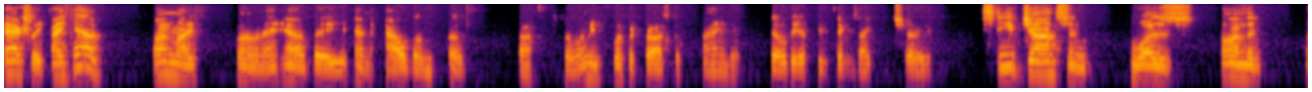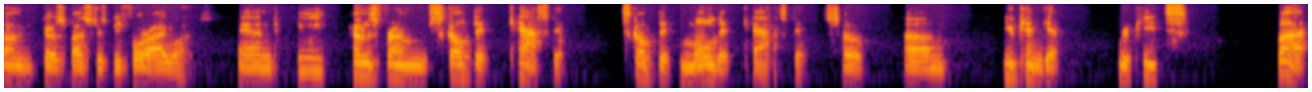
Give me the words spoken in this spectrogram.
Actually, I have on my phone. I have a an album of stuff. So let me flip across to find it. There'll be a few things I can show you. Steve Johnson was on the on Ghostbusters before I was, and he comes from Sculpt It, Cast It, Sculpt It, Mold It, Cast It. So um, you can get repeats, but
